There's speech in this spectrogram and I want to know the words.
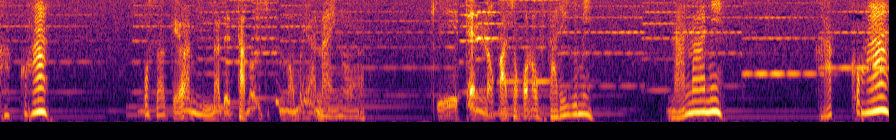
かっこはん。お酒はみんなで楽しく飲むやないの。聞いてんのかそこの二人組。ななみ。かっこはん。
